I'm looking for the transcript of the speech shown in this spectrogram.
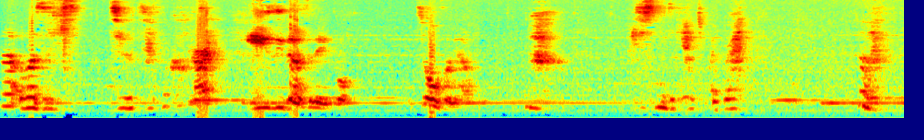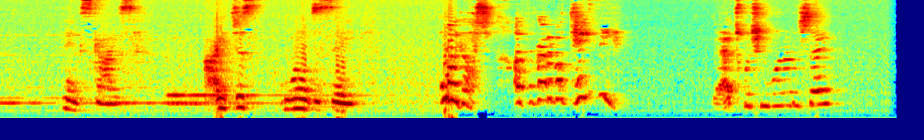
That wasn't too difficult. Alright, easy does it, April. It's over now. I just need to catch my breath. Thanks, guys. I just wanted to say. Oh my gosh! I forgot about Casey! That's what you wanted to say?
